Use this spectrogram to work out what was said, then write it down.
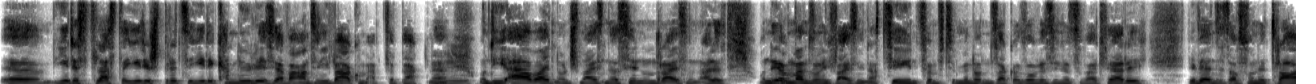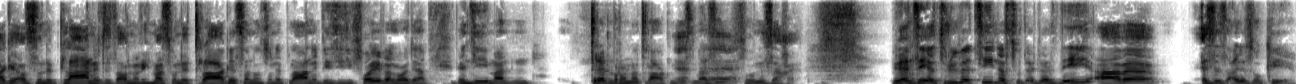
äh, jedes Pflaster, jede Spritze, jede Kanüle ist ja wahnsinnig vakuumabverpackt. Ne? Mhm. Und die arbeiten und schmeißen das hin und reißen und alles. Und irgendwann so, ich weiß nicht, nach 10, 15 Minuten sagt er so, wir sind jetzt soweit fertig. Wir werden jetzt auf so eine Trage, auf so eine Plane, das war auch noch nicht mal so eine Trage, sondern so eine Plane, wie sie die Feuerwehrleute haben, wenn sie jemanden Treppen runtertragen müssen, Ja, weißt du? ja, ja. So eine Sache. Wir werden sie jetzt rüberziehen, das tut etwas weh, aber es ist alles okay.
